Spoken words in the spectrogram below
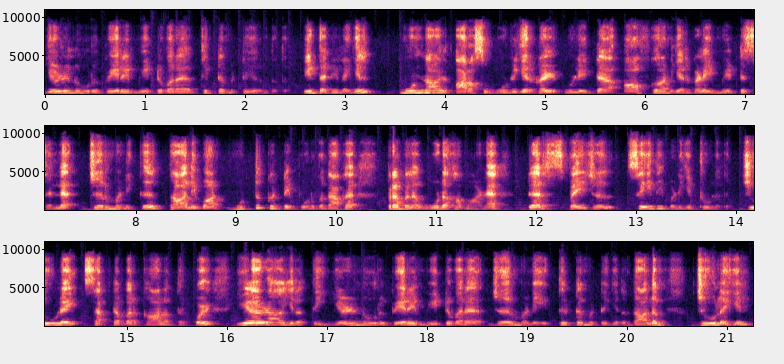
எழுநூறு பேரை மீட்டு வர திட்டமிட்டு இருந்தது. இந்த நிலையில் முன்னாள் அரசு ஊழியர்கள் உள்ளிட்ட ஆப்கானியர்களை மீட்டு செல்ல ஜெர்மனிக்கு தாலிபான் முட்டுக்கட்டை போடுவதாக பிரபல ஊடகமான டெர் ஸ்பைஜல் செய்தி வெளியிட்டுள்ளது. ஜூலை செப்டம்பர் காலத்திற்குள் ஏழாயிரத்தி எழுநூறு பேரை மீட்டு வர ஜெர்மனி திட்டமிட்டு இருந்தாலும் ஜூலையில்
